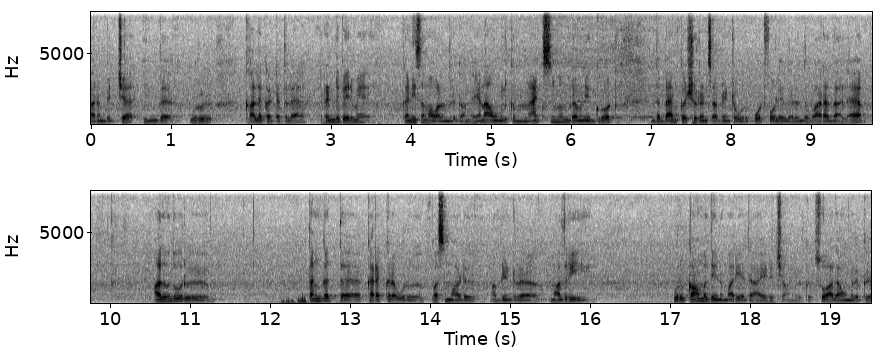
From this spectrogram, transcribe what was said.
ஆரம்பித்த இந்த ஒரு காலகட்டத்தில் ரெண்டு பேருமே கணிசமாக வளர்ந்துருக்காங்க. ஏன்னா அவங்களுக்கு மேக்ஸிமம் ரெவன்யூ க்ரோத் இந்த பேங்க் அஷூரன்ஸ் அப்படின்ற ஒரு போர்ட்ஃபோலியோலேருந்து வரதால் அது வந்து ஒரு தங்கத்தை கறக்கிற ஒரு பசுமாடு அப்படின்ற மாதிரி ஒரு காமதேனு மாதிரி அது ஆயிடுச்சு அவங்களுக்கு. ஸோ அது அவங்களுக்கு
